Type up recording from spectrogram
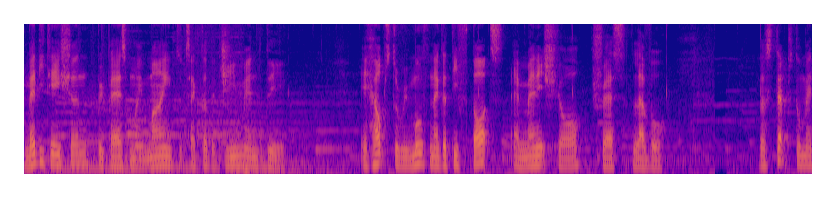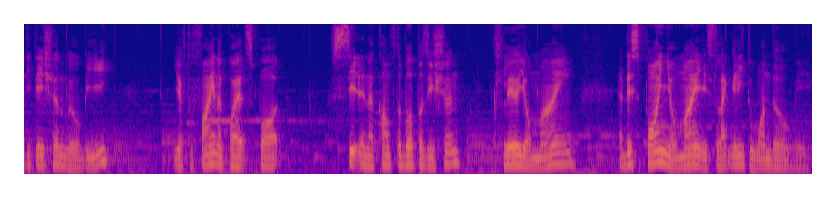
meditation prepares my mind to tackle the gym and the day. It helps to remove negative thoughts and manage your stress level. The steps to meditation will be you have to find a quiet spot, sit in a comfortable position, clear your mind. At this point, your mind is likely to wander away.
